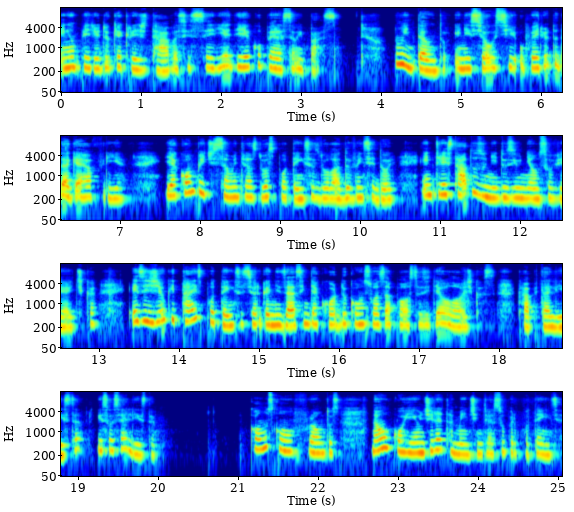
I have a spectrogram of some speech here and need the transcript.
em um período que acreditava-se seria de recuperação e paz. No entanto, iniciou-se o período da Guerra Fria e a competição entre as duas potências do lado vencedor, entre Estados Unidos e União Soviética, exigiu que tais potências se organizassem de acordo com suas apostas ideológicas, capitalista e socialista. Como os confrontos não ocorriam diretamente entre a superpotência,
